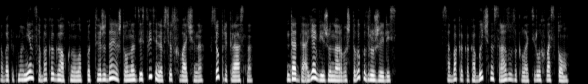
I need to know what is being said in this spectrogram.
В этот момент собака гавкнула, подтверждая, что у нас действительно все схвачено, все прекрасно. «Да-да, я вижу, Нарва, что вы подружились». Собака, как обычно, сразу заколотила хвостом.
